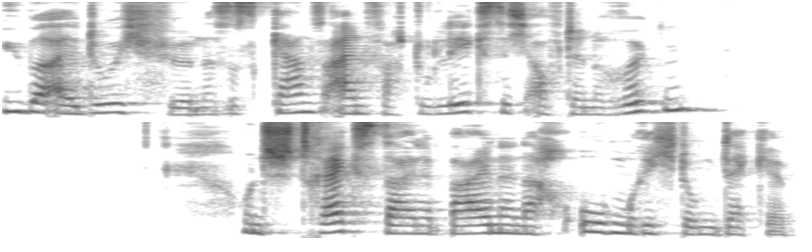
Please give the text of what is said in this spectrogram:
überall durchführen. Es ist ganz einfach. Du legst dich auf den Rücken und streckst deine Beine nach oben Richtung Decke.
